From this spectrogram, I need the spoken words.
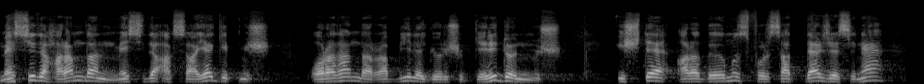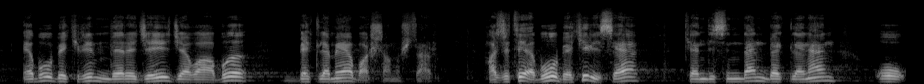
Mescid-i Haram'dan Mescid-i Aksa'ya gitmiş, oradan da Rabbi ile görüşüp geri dönmüş. İşte aradığımız fırsat dercesine Ebu Bekir'in vereceği cevabı beklemeye başlamışlar. Hazreti Ebu Bekir ise kendisinden beklenen o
